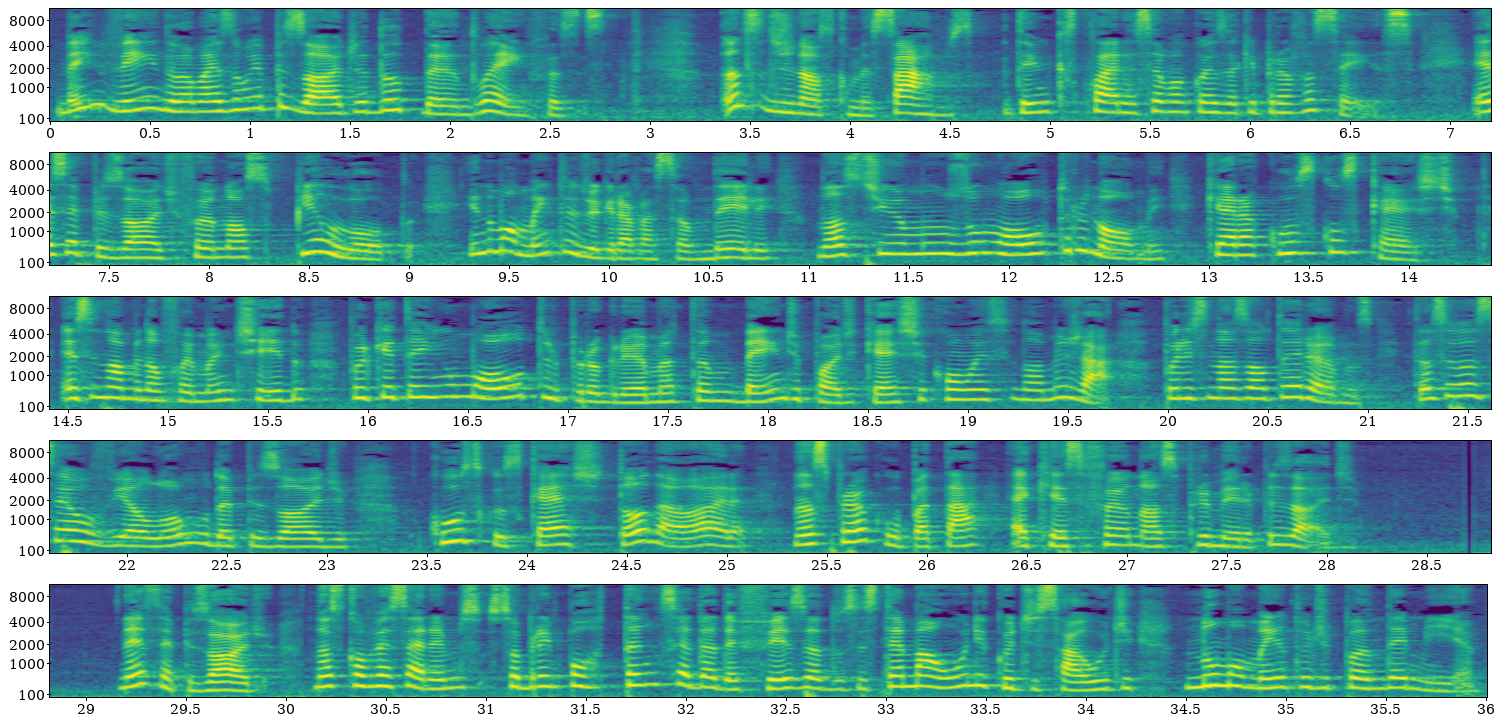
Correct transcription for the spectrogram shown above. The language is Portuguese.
Bem-vindo a mais um episódio do Dando ênfases. Antes de nós começarmos, eu tenho que esclarecer uma coisa aqui para vocês. Esse episódio foi o nosso piloto e no momento de gravação dele, nós tínhamos um outro nome, que era Cuscus Cast. Esse nome não foi mantido porque tem um outro programa também de podcast com esse nome já. Por isso nós alteramos. Então se você ouvir ao longo do episódio Cuscus Cast toda hora, não se preocupa, tá? É que esse foi o nosso primeiro episódio. Nesse episódio, nós conversaremos sobre a importância da defesa do Sistema Único de Saúde no momento de pandemia.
